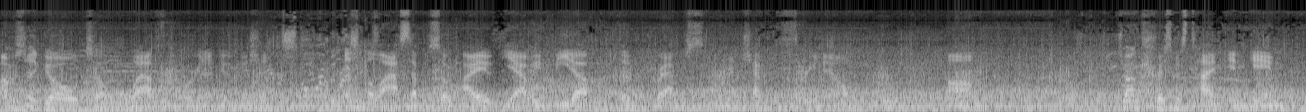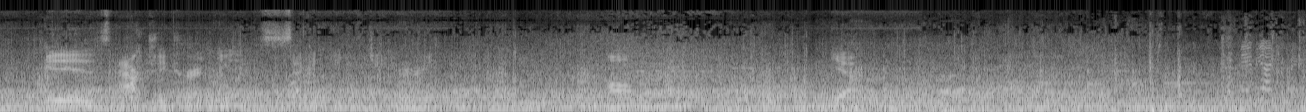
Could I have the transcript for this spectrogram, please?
I'm just gonna go to the left. We're gonna do a mission. In the last episode, I yeah we beat up the preps. We're in chapter three now. Um, it's around Christmas time in game. It is actually currently like the second week of January. Um, yeah. Maybe I can make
